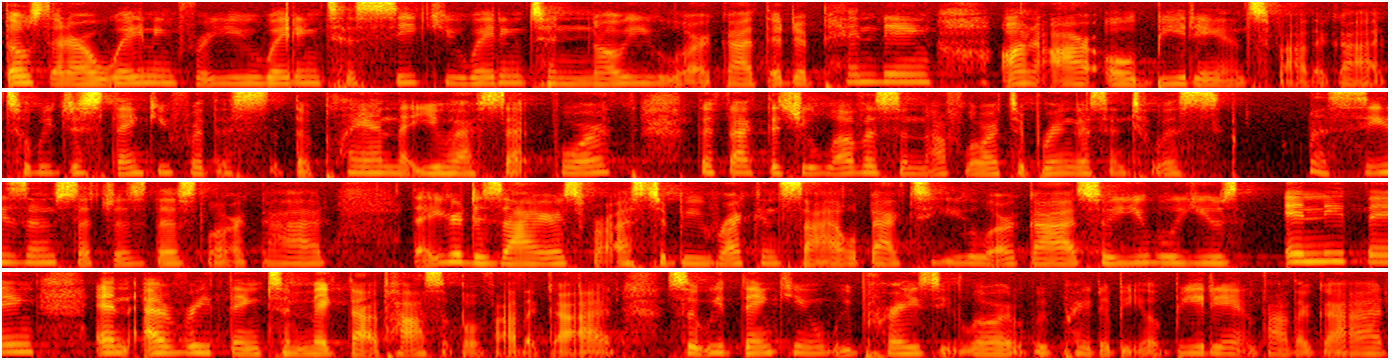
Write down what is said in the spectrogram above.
Those that are waiting for you, waiting to seek you, waiting to know you, Lord God, they're depending on our obedience, Father God. So we just thank you for this, the plan that you have set forth, the fact that you love us enough, Lord, to bring us into a a season such as this, Lord God, that your desire is for us to be reconciled back to you, Lord God. So you will use anything and everything to make that possible, Father God. So we thank you we praise you, Lord. We pray to be obedient, Father God,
